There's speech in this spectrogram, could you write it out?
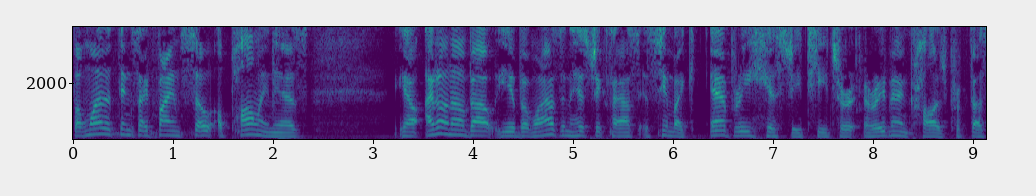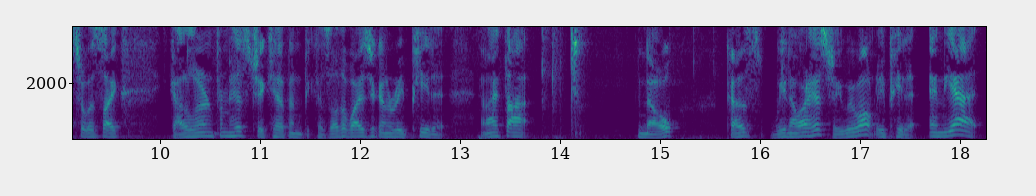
But one of the things I find so appalling is, you know, I don't know about you, but when I was in history class, it seemed like every history teacher or even in college professor was like, you got to learn from history, Kevin, because otherwise you're going to repeat it. And I thought, no because we know our history. We won't repeat it. And yet,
